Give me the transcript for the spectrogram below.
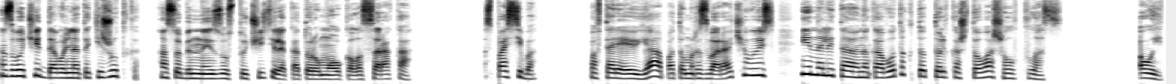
Звучит довольно-таки жутко, особенно из уст учителя, которому около сорока. «Спасибо», — повторяю я, а потом разворачиваюсь и налетаю на кого-то, кто только что вошел в класс. Уит.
